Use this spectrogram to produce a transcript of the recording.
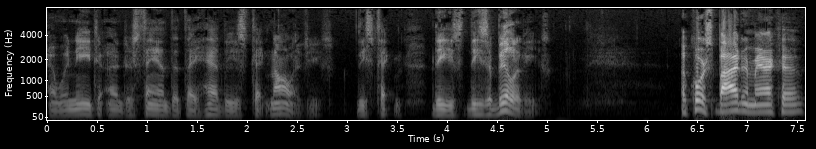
And we need to understand that they have these technologies, these tech, these these abilities. Of course, Biden America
